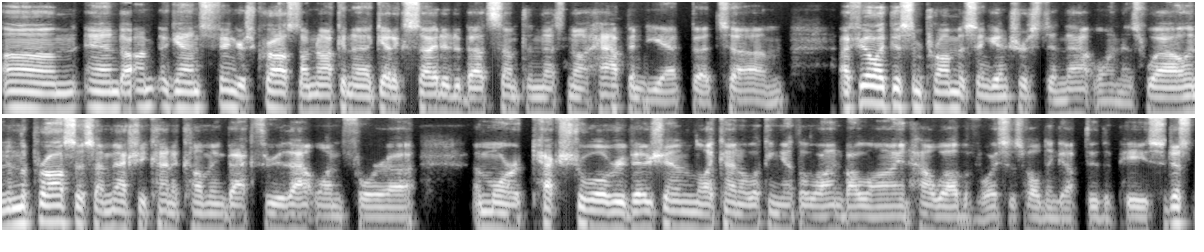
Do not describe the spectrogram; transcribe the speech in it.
Um, and I'm again, fingers crossed. I'm not going to get excited about something that's not happened yet, but um, I feel like there's some promising interest in that one as well. And in the process, I'm actually kind of coming back through that one for uh, a more textual revision, like kind of looking at the line by line, how well the voice is holding up through the piece. Just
